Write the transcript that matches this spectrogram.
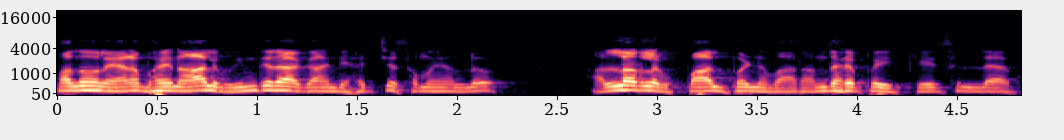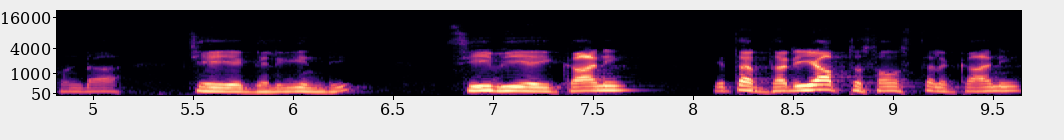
పంతొమ్మిది వందల ఎనభై నాలుగు ఇందిరాగాంధీ హత్య సమయంలో అల్లర్లకు పాల్పడిన వారందరిపై కేసులు లేకుండా చేయగలిగింది. సిబిఐ కానీ ఇతర దర్యాప్తు సంస్థలు కానీ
